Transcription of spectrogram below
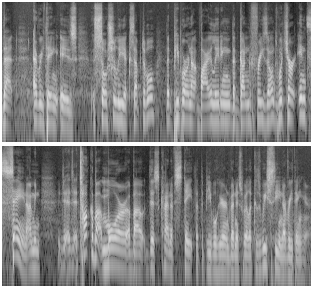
that everything is socially acceptable, that people are not violating the gun-free zones, which are insane. I mean, talk about more about this kind of state that the people here in Venezuela, because we've seen everything here.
